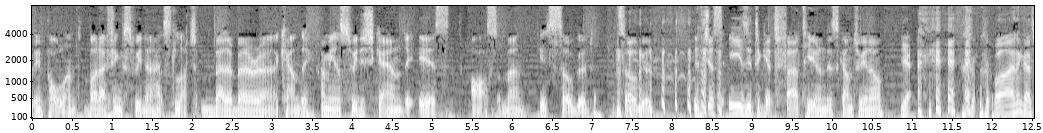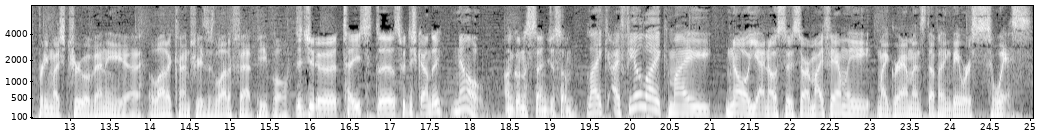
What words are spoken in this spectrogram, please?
in Poland. But I think Sweden has lots better, better uh, candy. I mean, Swedish candy is awesome, man. It's so good. It's so good. it's just easy to get fat here in this country, you know? Yeah. well, I think that's pretty much true of any uh, a lot of countries. There's a lot of fat people. Did you taste the Swedish candy? No, I'm gonna send you some. Like, I feel like my no, yeah, no. So sorry, my family, my grandma and stuff. I think they were Swiss.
